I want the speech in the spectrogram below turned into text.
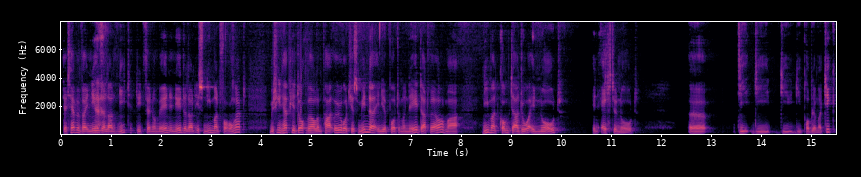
Dat hebben wij in Nederland niet, dit fenomeen. In Nederland is niemand verhongerd. Misschien heb je toch wel een paar eurotjes minder in je portemonnee, dat wel, maar niemand komt daardoor in nood, in echte nood. Eh, die, die, die, die problematiek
